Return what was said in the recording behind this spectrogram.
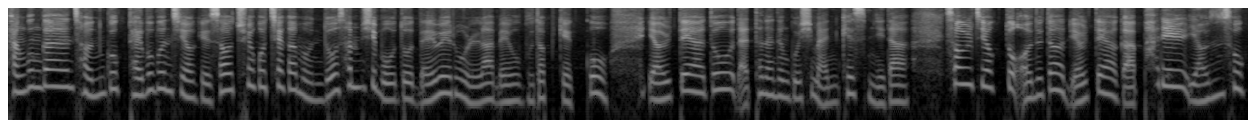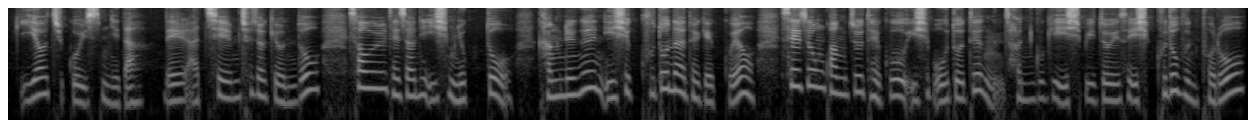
당분간 전국 대부분 지역에서 최고 체감 온도 35도 내외로 올라 매우 무덥겠고 열대야도 나타나는 곳이 많겠습니다. 서울 지역도 어느덧 열대야가 8일 연속 이어지고 있습니다. 내일 아침 최저 기온도 서울 대전이 26도, 강릉은 29도나 되겠고요. 세종, 광주, 대구 25도 등 전국이 22도에서 29도 분포로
